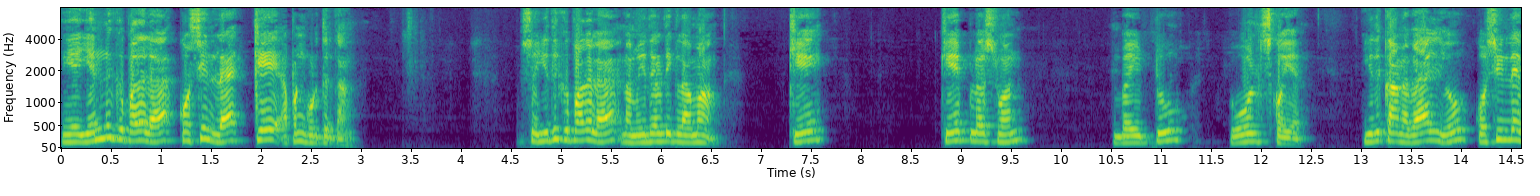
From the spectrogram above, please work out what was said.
எண்ணுக்கு பதிலா கொஸ்டின்ல கே அப்படின்னு கொடுத்துருக்காங்க. ஸோ இதுக்கு பதிலாக நம்ம இது எழுதிக்கலாமா? K K plus one by two whole square இதுக்கான வேல்யூ கொஸ்டின்லேயே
